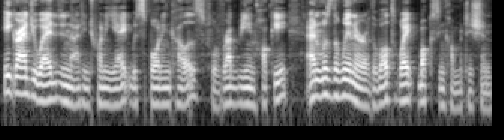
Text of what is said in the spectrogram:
He graduated in 1928 with sporting colours for rugby and hockey and was the winner of the welterweight boxing competition.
